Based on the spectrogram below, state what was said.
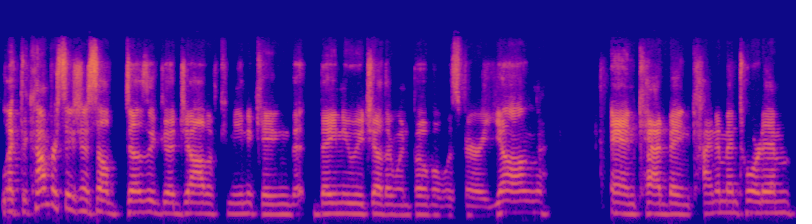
Like the conversation itself does a good job of communicating that they knew each other when boba was very young and Cad Bane kind of mentored him.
